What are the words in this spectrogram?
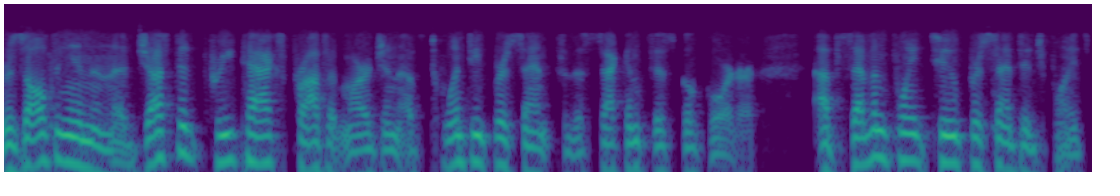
resulting in an adjusted pre-tax profit margin of 20% for the second fiscal quarter, up 7.2 percentage points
